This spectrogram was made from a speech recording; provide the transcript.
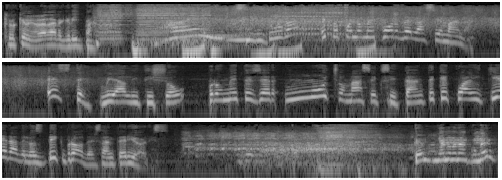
Creo que me va a dar gripa. Ay, sin duda, esto fue lo mejor de la semana. Este reality show promete ser mucho más excitante que cualquiera de los Big Brothers anteriores. ¿Qué? ¿Ya no van a comer?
